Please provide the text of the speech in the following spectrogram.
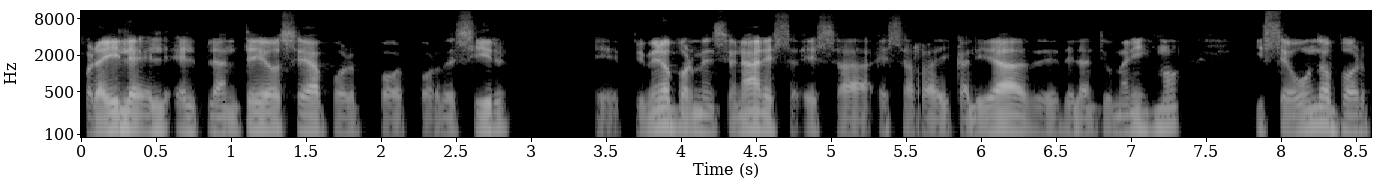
por ahí el, planteo sea por, decir, eh, primero por mencionar esa, radicalidad del antihumanismo, y segundo por,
